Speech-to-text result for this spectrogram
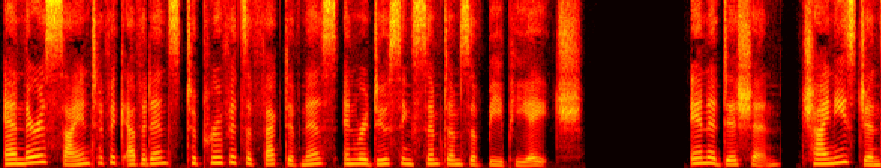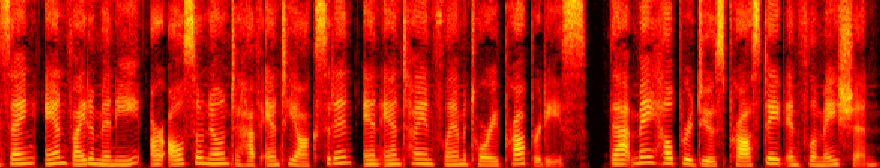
And there is scientific evidence to prove its effectiveness in reducing symptoms of BPH. In addition, Chinese ginseng and vitamin E are also known to have antioxidant and anti-inflammatory properties that may help reduce prostate inflammation.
